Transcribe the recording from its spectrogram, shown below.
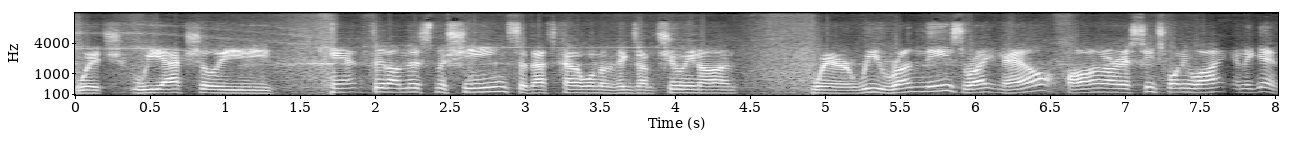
which we actually can't fit on this machine. So that's kind of one of the things I'm chewing on where we run these right now on our ST20Y. And again,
